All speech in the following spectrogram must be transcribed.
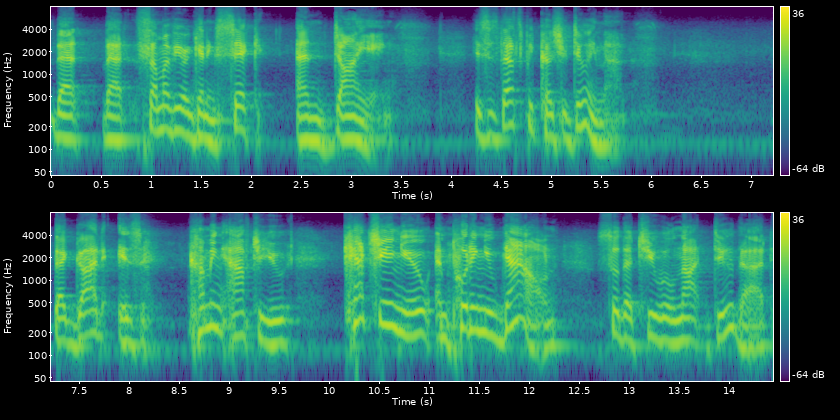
That, that some of you are getting sick and dying. He says, that's because you're doing that. That God is coming after you, catching you, and putting you down so that you will not do that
